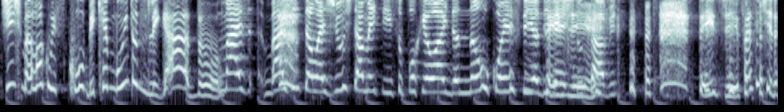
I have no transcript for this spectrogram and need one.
gente, mas logo o Scooby, que é muito desligado. Mas, mas então é justamente isso, porque eu ainda não o conhecia direito, Entendi. sabe? Entendi. Faz sentido.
